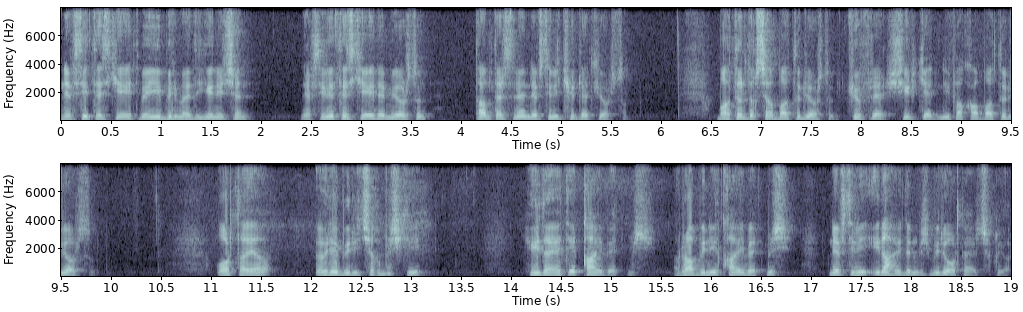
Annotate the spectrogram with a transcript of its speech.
Nefsi tezkiye etmeyi bilmediğin için nefsini tezkiye edemiyorsun. Tam tersine nefsini kirletiyorsun. Batırdıkça batırıyorsun. Küfre, şirke, nifaka batırıyorsun. Ortaya öyle biri çıkmış ki hidayeti kaybetmiş. Rabbini kaybetmiş, nefsini ilah edilmiş biri ortaya çıkıyor.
